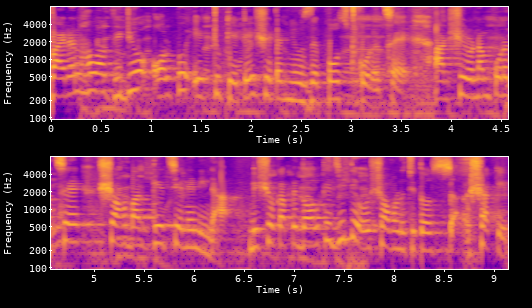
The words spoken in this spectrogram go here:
ভাইরাল হওয়া ভিডিও অল্প একটু কেটে সেটা নিউজে পোস্ট করেছে। আর শিরোনাম করেছে সহবাগকে চেনেনি না বিশ্বকাপে দলকে জিতেও সমালোচিত সাকিব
